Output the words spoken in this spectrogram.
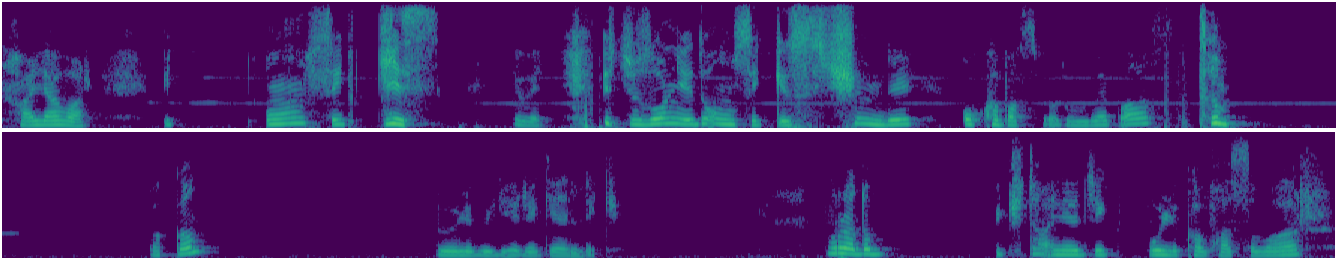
hala var. 18 Evet. 317 18 şimdi oka basıyorum ve bastım. Bakın. Böyle bir yere geldik. Burada iki tanecik bulu kafası var.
